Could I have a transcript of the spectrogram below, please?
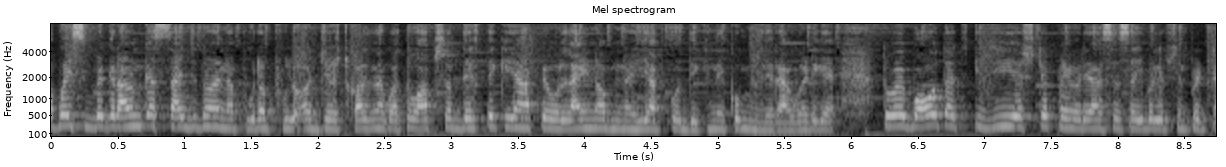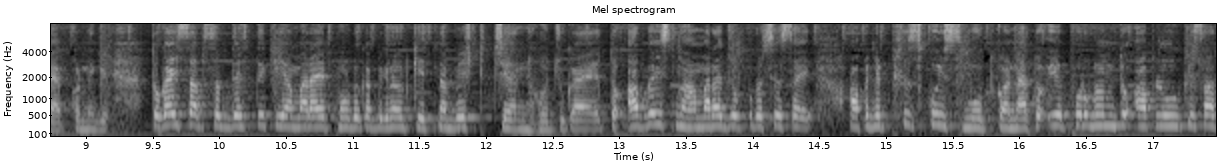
अब इस बैकग्राउंड का साइज़ जो है ना, पूरा फुल एडजस्ट कर देना। तो आप सब देखते कि यहाँ पे वो लाइन अब नहीं आपको दिखने को मिल रहा होगा ठीक है? तो ये बहुत ईजी स्टेप है और यहाँ से सही वाले ऑप्शन पर टैप करने के। तो गाइस आप सब देखते कि हमारा ये फ़ोटो का बैकग्राउंड कितना बेस्ट चेंज हो चुका है। तो अब गाइस हमारा जो प्रोसेस है, अपने फेस को स्मूथ करना। तो ये प्रॉब्लम तो आप लोगों के साथ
